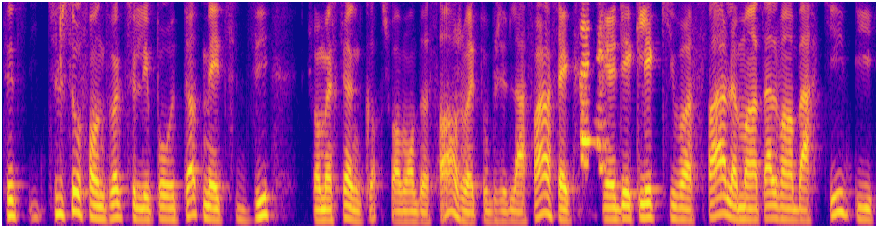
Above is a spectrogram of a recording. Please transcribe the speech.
tu, tu le sais au fond de toi que tu ne l'es pas au top, mais tu te dis, je vais m'inscrire à une course, je vais avoir mon dossard, je vais être obligé de la faire. Fait qu'il y a un déclic qui va se faire, le mental va embarquer, puis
